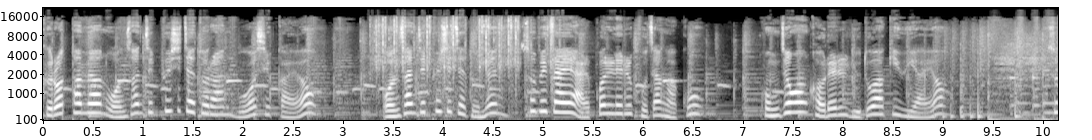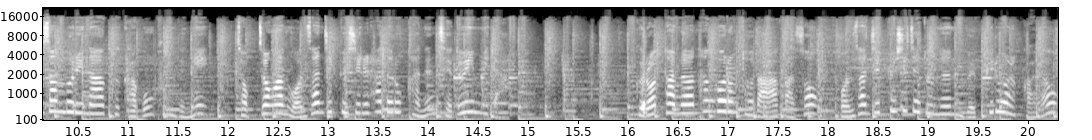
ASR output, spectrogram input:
그렇다면 원산지 표시제도란 무엇일까요? 원산지 표시 제도는 소비자의 알 권리를 보장하고 공정한 거래를 유도하기 위하여 수산물이나 그 가공품 등에 적정한 원산지 표시를 하도록 하는 제도입니다. 그렇다면 한 걸음 더 나아가서 원산지 표시 제도는 왜 필요할까요?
